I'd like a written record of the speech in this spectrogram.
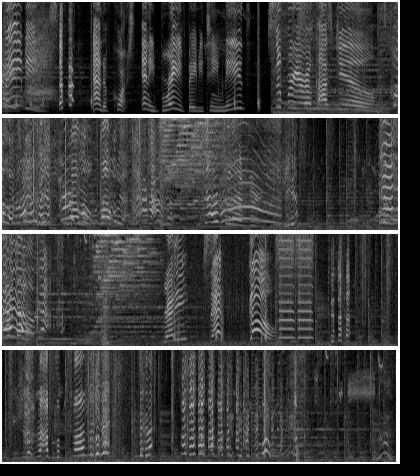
And of course, any brave baby team needs superhero costumes! Ready, set, go! Fun!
